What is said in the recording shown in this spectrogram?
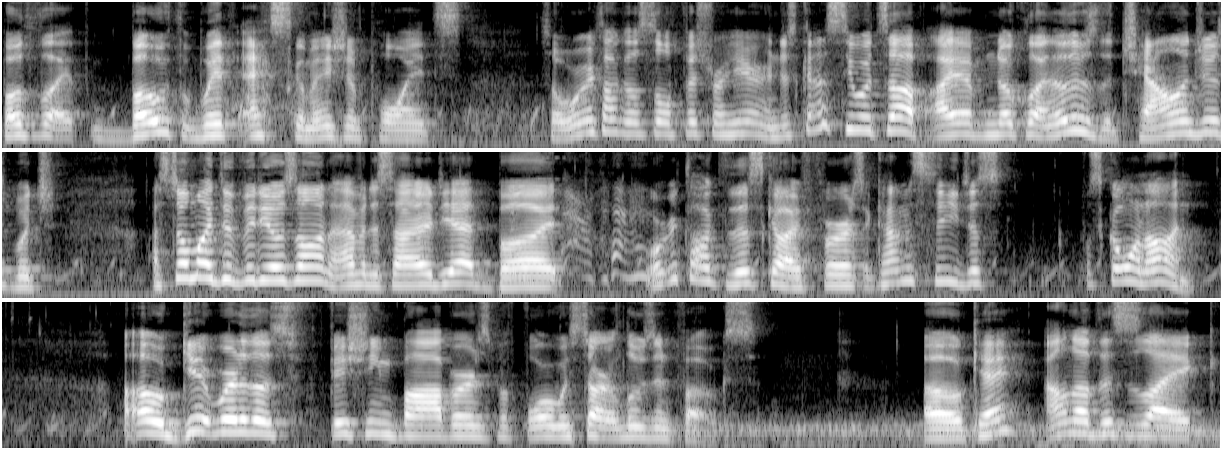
both like both with exclamation points. So we're to talk to this little fish right here and just kind of see what's up. I have no clue. I know there's the challenges which I still might do videos on. I haven't decided yet but we're to talk to this guy first and kind of see just What's going on? Oh, get rid of those fishing bobbers before we start losing folks. Okay. I don't know if this is like...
